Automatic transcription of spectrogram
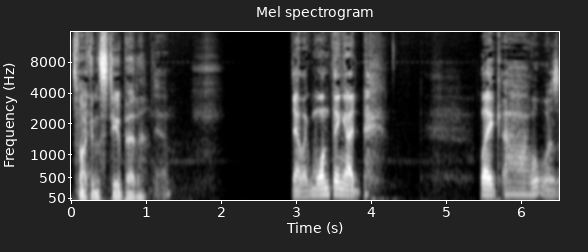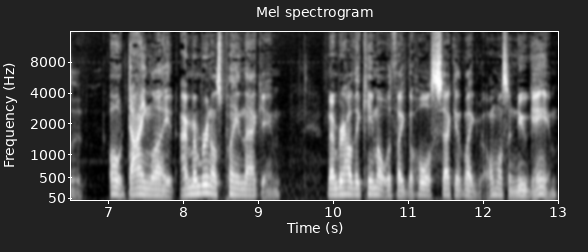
It's Yeah. fucking stupid. Yeah. Yeah, like one thing I'd like ah, what was it? Oh, Dying Light. I remember when I was playing that game. Remember how they came out with like the whole second like almost a new game?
